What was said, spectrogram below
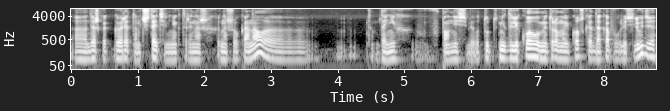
э, даже, как говорят там читатели некоторые наших, нашего канала, там, до них вполне себе. Вот тут недалеко у метро Маяковская докапывались люди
